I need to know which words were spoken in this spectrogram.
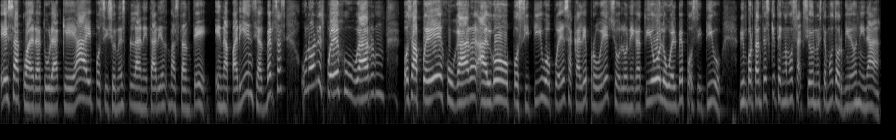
Esa cuadratura que hay, posiciones planetarias bastante en apariencia adversas, uno les puede jugar, o sea, puede jugar algo positivo, puede sacarle provecho, lo negativo lo vuelve positivo. Lo importante es que tengamos acción, no estemos dormidos ni nada.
